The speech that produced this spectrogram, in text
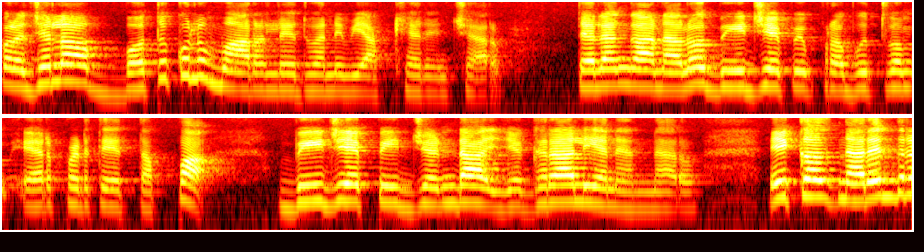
ప్రజల బతుకులు మారలేదు అని వ్యాఖ్యానించారు. తెలంగాణలో బీజేపీ ప్రభుత్వం ఏర్పడితే తప్ప బీజేపీ జెండా ఎగరాలి అని అన్నారు. ఇక నరేంద్ర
